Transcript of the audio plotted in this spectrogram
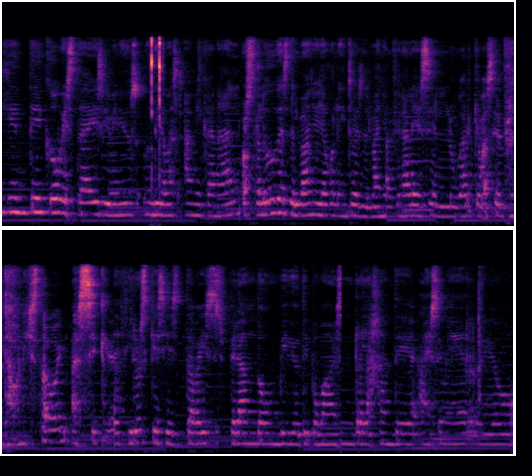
mi gente, ¿cómo estáis? Bienvenidos un día más a mi canal. Os saludo desde el baño y hago la intro desde el baño. Al final es el lugar que va a ser el protagonista hoy, así que deciros que si estabais esperando un vídeo tipo más relajante, ASMR o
